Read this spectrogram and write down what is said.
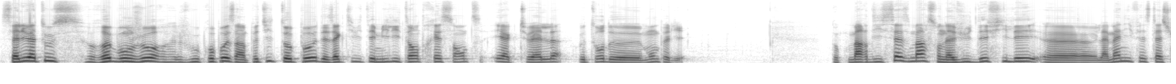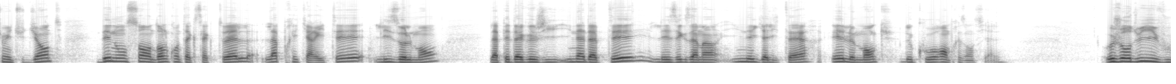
Salut à tous, rebonjour. Je vous propose un petit topo des activités militantes récentes et actuelles autour de Montpellier. Donc mardi 16 mars, on a vu défiler euh, la manifestation étudiante dénonçant dans le contexte actuel la précarité, l'isolement, la pédagogie inadaptée, les examens inégalitaires et le manque de cours en présentiel. Aujourd'hui, vous,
